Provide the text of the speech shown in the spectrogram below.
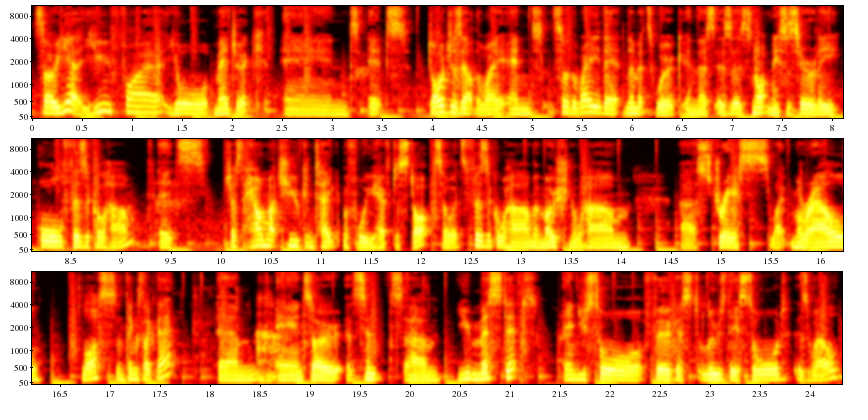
So yeah, you fire your magic and it dodges out the way. And so the way that limits work in this is it's not necessarily all physical harm. It's just how much you can take before you have to stop. So it's physical harm, emotional harm, uh, stress, like morale loss and things like that. Um, Uh-huh. And so since um, you missed it and you saw Fergus lose their sword as well,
